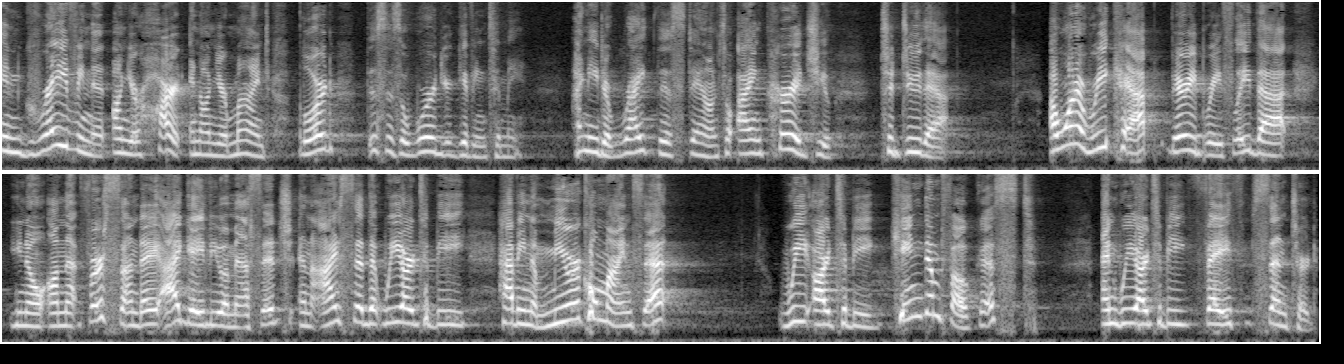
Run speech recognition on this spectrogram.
engraving it on your heart and on your mind. Lord, this is a word you're giving to me. I need to write this down. So I encourage you to do that. I want to recap very briefly that, you know, on that first Sunday, I gave you a message and I said that we are to be having a miracle mindset, we are to be kingdom focused, and we are to be faith centered.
